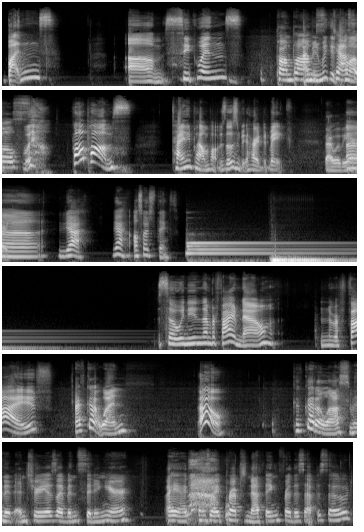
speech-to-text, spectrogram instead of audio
buttons, um, sequins. Pom poms. I mean, we could tassels. come up pom poms, tiny pom poms. Those would be hard to make. that would be hard. Uh, yeah, yeah, all sorts of things. So we need number five now. Number five. I've got one. Oh, I've got a last minute entry as I've been sitting here. I as I prepped nothing for this episode.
